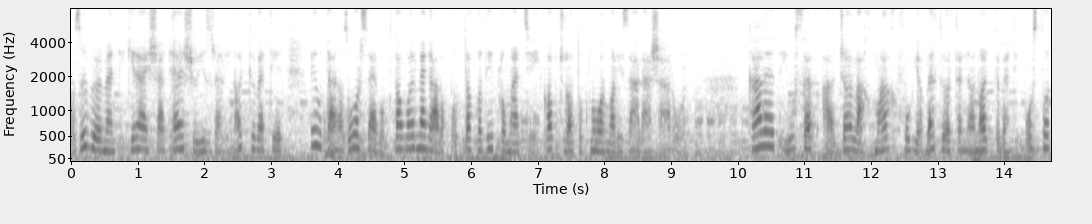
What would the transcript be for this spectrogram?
az öbölmenti királyság első izraeli nagykövetét, miután az országok tavaly megállapodtak a diplomáciai kapcsolatok normalizálásáról. Khaled Youssef al-Jalahmah fogja betölteni a nagyköveti posztot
